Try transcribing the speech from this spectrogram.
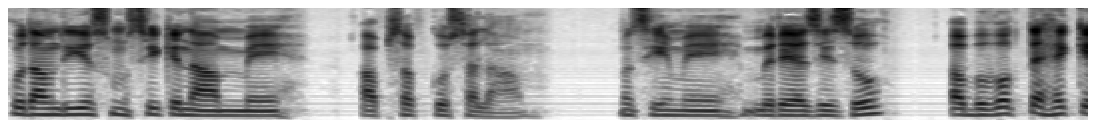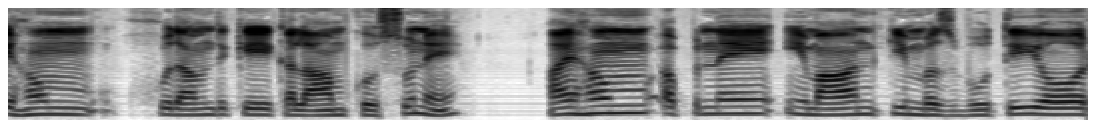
خدا مدیس مسیح کے نام میں آپ سب کو سلام۔ مسیح میں میرے عزیز و اب وقت ہے کہ ہم خدا مد کے کلام کو سنیں۔ آئے ہم اپنے ایمان کی مضبوطی اور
